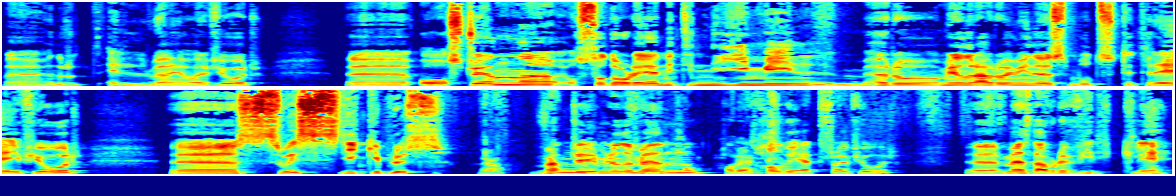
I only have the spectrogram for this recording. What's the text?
eh, 111 var i fjor. Eh, Austrian eh, også dårlig. 99 euro, millioner euro i minus mot 73 i fjor. Eh, Swiss gikk i pluss. ja. 40 millioner, men halvert. halvert fra i fjor. Eh, mens der hvor det virkelig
